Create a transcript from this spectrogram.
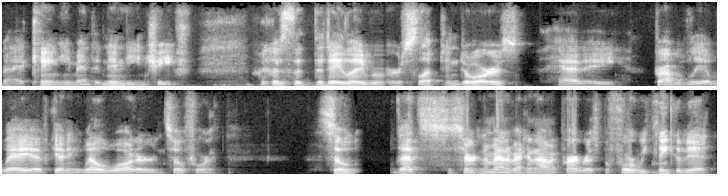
By a king, he meant an Indian chief, because the, the day laborer slept indoors, had a probably a way of getting well water and so forth. So that's a certain amount of economic progress before we think of it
